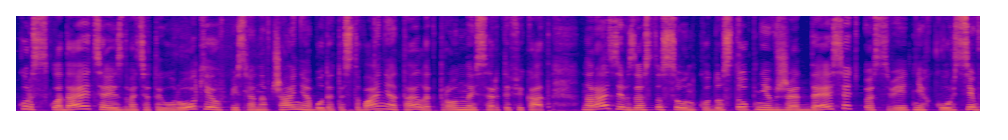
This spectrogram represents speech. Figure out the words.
Курс складається із 20 уроків. Після навчання буде тестування та електронний сертифікат. Наразі в застосунку доступні вже 10 освітніх курсів.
